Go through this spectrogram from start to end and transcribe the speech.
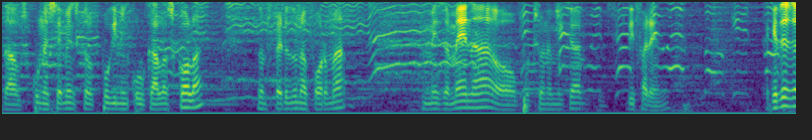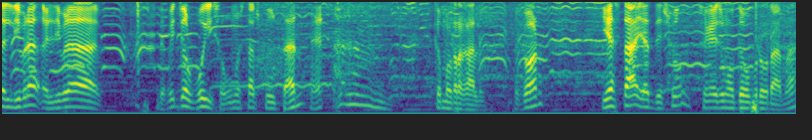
dels coneixements que els puguin inculcar a l'escola doncs fer-ho d'una forma més amena o potser una mica diferent aquest és el llibre el llibre, de fet jo el vull si algú m'està escoltant eh? que me'l regali, d'acord? Ja està, ja et deixo, segueix amb el teu programa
